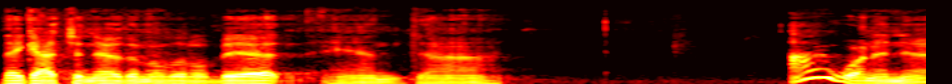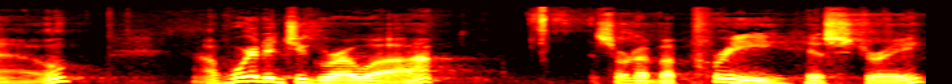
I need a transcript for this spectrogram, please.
they got to know them a little bit. And uh, I want to know where did you grow up? Sort of a pre-history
